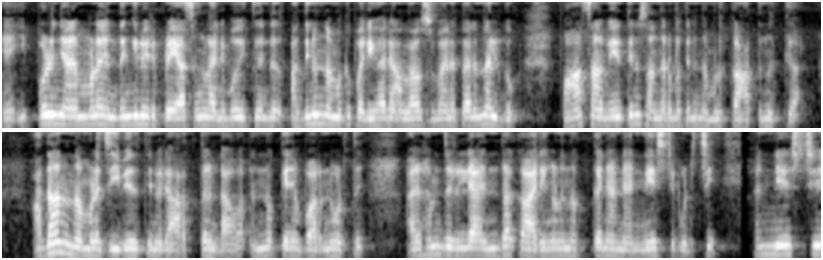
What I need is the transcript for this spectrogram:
ഇപ്പോഴും ഞാൻ നമ്മളെ എന്തെങ്കിലും ഒരു പ്രയാസങ്ങൾ അനുഭവിക്കുന്നുണ്ട് അതിനും നമുക്ക് പരിഹാരം അള്ളാഹു സുബാനത്താൽ നൽകും. അപ്പോൾ ആ സമയത്തിനും സന്ദർഭത്തിനും നമ്മൾ കാത്തു നിൽക്കുക. അതാണ് നമ്മളെ ജീവിതത്തിന് ഒരു അർത്ഥം ഉണ്ടാവുക എന്നൊക്കെ ഞാൻ പറഞ്ഞു കൊടുത്ത് അലഹമില്ല എന്താ കാര്യങ്ങളെന്നൊക്കെ ഞാൻ അന്വേഷിച്ച് പിടിച്ച് അന്വേഷിച്ച്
